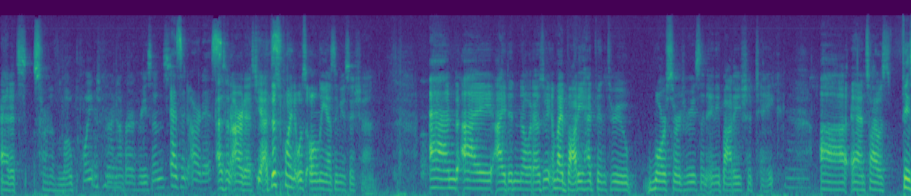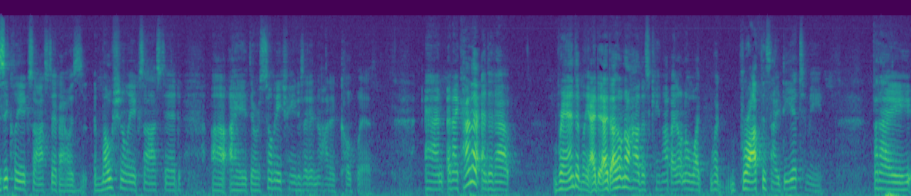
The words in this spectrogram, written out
at its sort of low point for a number of reasons. As an artist. As an artist, yeah. At this point, it was only as a musician. And I, I didn't know what I was doing. And my body had been through more surgeries than any body should take. Uh, and so I was physically exhausted. I was emotionally exhausted. Uh, I, there were so many changes I didn't know how to cope with. And, and I kind of ended up randomly. I, I don't know how this came up. I don't know what, what brought this idea to me. But I,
